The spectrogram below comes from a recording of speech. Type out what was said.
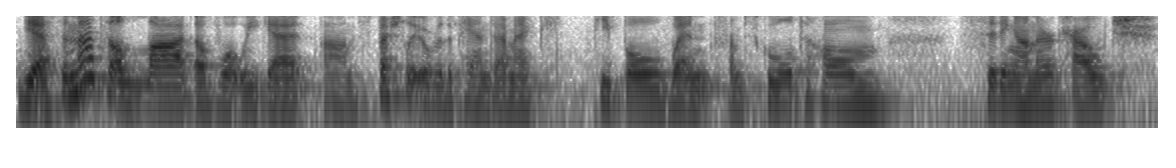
Yes, and that's a lot of what we get, um, especially over the pandemic. People went from school to home, sitting on their couch,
